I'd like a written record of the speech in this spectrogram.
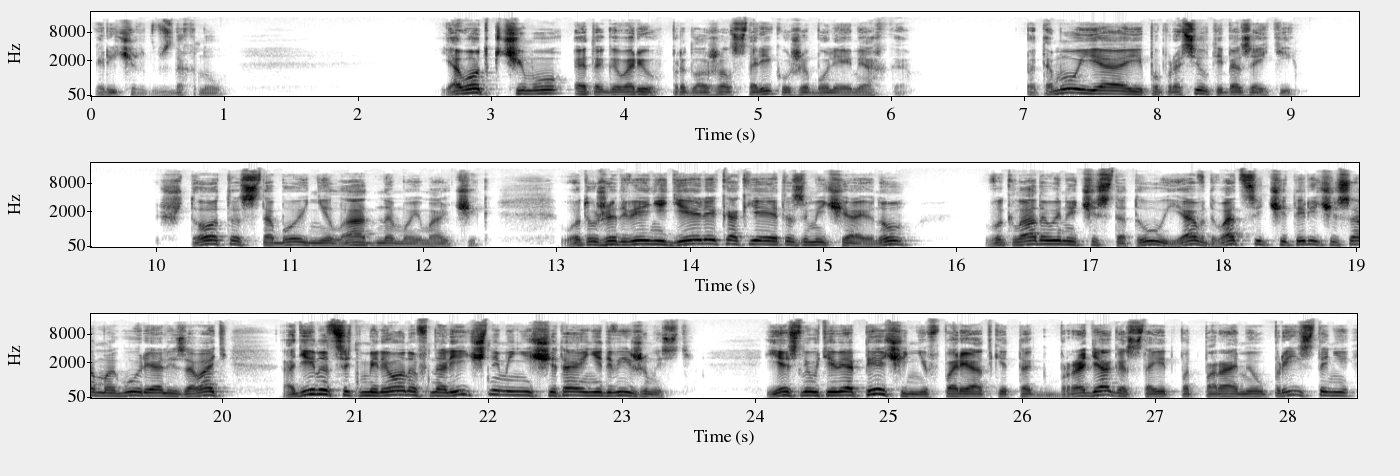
Ричард вздохнул. «Я вот к чему это говорю», — продолжал старик уже более мягко. «Потому я и попросил тебя зайти. Что-то с тобой неладно, мой мальчик. Вот уже две недели, как я это замечаю. Ну...» Выкладывай на чистоту, я в 24 часа могу реализовать 11 миллионов наличными, не считая недвижимости. Если у тебя печень не в порядке, так бродяга стоит под парами у пристани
